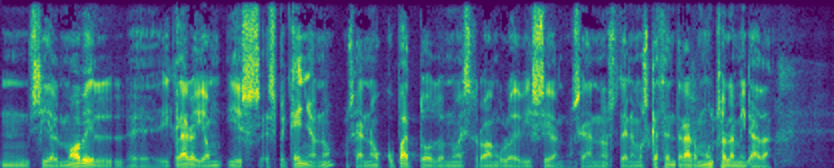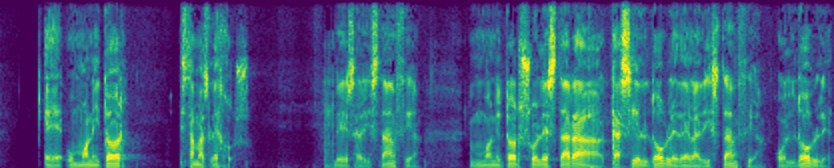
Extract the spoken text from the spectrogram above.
Mm, si el móvil, eh, y claro, y, es, pequeño, ¿no? O sea, no ocupa todo nuestro ángulo de visión, o sea, nos tenemos que centrar mucho la mirada. Eh, un monitor está más lejos de esa distancia. Un monitor suele estar a casi el doble de la distancia, o el doble.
